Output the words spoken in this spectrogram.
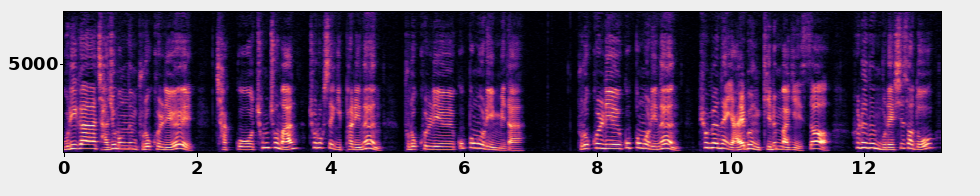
우리가 자주 먹는 브로콜리의 작고 촘촘한 초록색 이파리는 브로콜리의 꽃봉오리입니다. 브로콜리의 꽃봉오리는 표면에 얇은 기름막이 있어 흐르는 물에 씻어도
